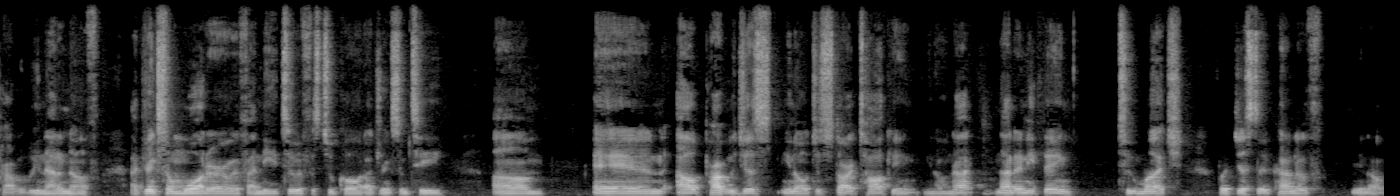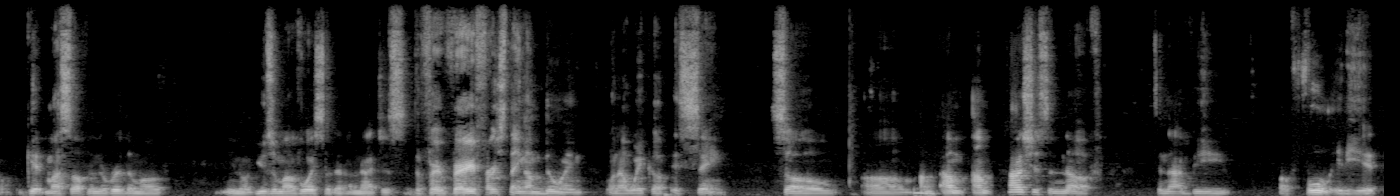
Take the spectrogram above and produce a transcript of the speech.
probably not enough. I drink some water if I need to. If it's too cold, I drink some tea. Um, and I'll probably just, you know, just start talking, you know, not, not anything too much, but just to kind of, you know, get myself in the rhythm of, you know, using my voice so that I'm not just the very, very first thing I'm doing when I wake up is sing. So um, I'm, I'm, I'm conscious enough to not be a full idiot.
